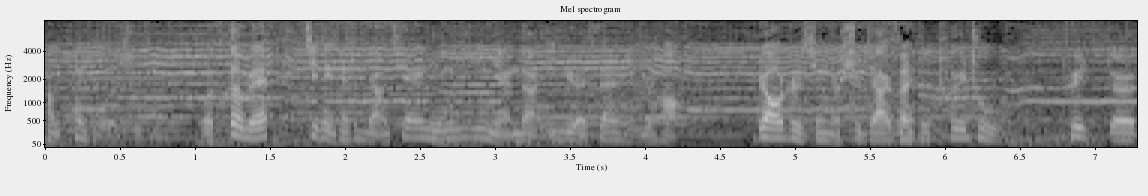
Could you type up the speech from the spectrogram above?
很痛苦的事情。我特别记得那天是两千零一年的一月三十一号，标志性的世嘉公司推出推呃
